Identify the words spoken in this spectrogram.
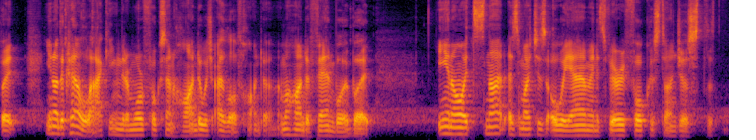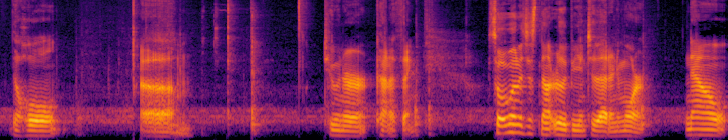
but you know they're kind of lacking. They're more focused on Honda, which I love Honda. I'm a Honda fanboy, but you know it's not as much as OEM, and it's very focused on just the, the whole um, tuner kind of thing. So I want to just not really be into that anymore. Now,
